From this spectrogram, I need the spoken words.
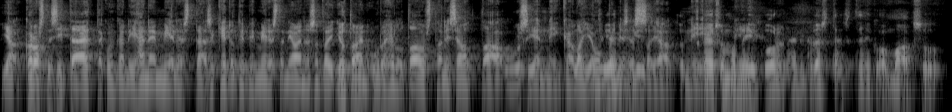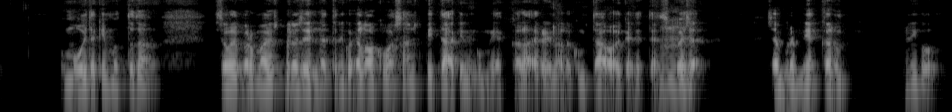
ja korosti sitä, että kuinka niin hänen mielestään, se kedotyypin mielestä, niin aina jos jotain urheilutausta, niin se auttaa uusien niin kuin, lajien oppimisessa. Ja, niin, jos on niin. monipuolinen, niin kyllä sitä sitten niin omaksuu muitakin, mutta tota, se oli varmaan just vielä silleen, että niin elokuvassa nyt pitääkin niin miekkailla eri lailla kuin mitä oikeasti tehdä. Mm. Kun ei se semmoinen miekkailu, niin kuin,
